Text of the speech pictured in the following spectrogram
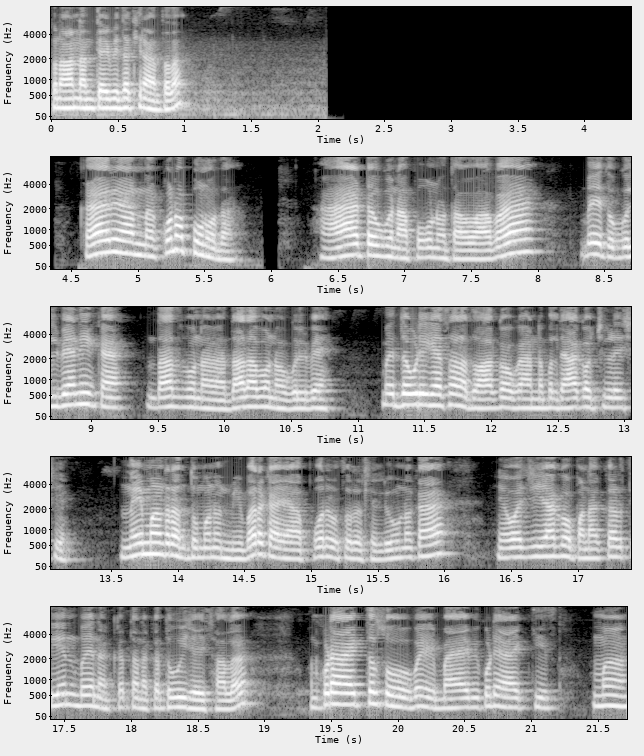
तुला अण्णा त्या बी दाखी आणता काय रे अण्णा? कोणा फोन होता? हा टोगू ना फोन होता बाबा. बे तो गुलब्या नाही का दास बोना दादा बोना गुलब्या बे दौडी घ्यायचा तो आगाव गाणं बोलते आगाव चिळेशी नाही म्हणणार तू म्हणून मी बरं का या पोरं थोडंसं लिहू नका येवाची आगावपणा करतीन बाई ना करता कथा होई जायचं आलं पण कुठे ऐकतोस हो बाई बाया बी कुठे ऐकतीस मग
